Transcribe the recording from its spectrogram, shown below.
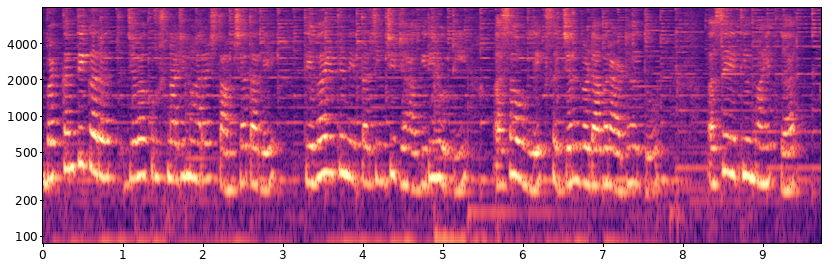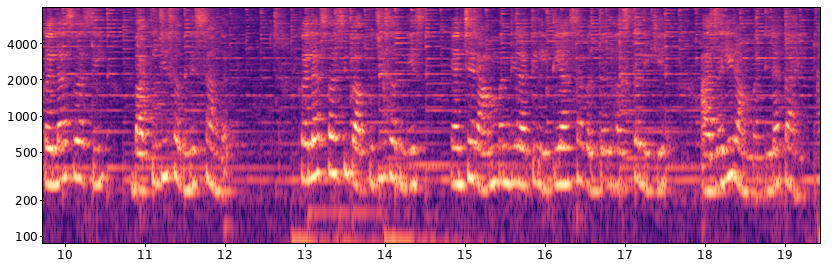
भटकंती करत जेव्हा कृष्णाजी महाराज तामशात आले तेव्हा येथे नेताजींची जहागिरी होती असा उल्लेख सज्जनगडावर आढळतो असे येथील माहितगार कैलासवासी बापूजी सबनीस सांगत. कैलासवासी बापूजी सबनीस यांचे राम मंदिरातील इतिहासाबद्दल हस्तलिखित आजही राम मंदिरात आहे.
